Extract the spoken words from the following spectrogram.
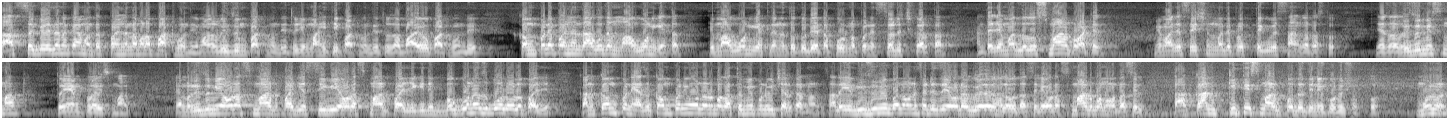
तर आज सगळेजण काय म्हणतात पहिल्यांदा मला पाठवून दे. मला रिझ्यूम पाठवून दे. तुझी माहिती पाठवून दे. तुझा बायो पाठवून दे. कंपन्या पहिल्यांदा अगोदर मागवून घेतात. ते मागवून घेतल्यानंतर तो डेटा पूर्णपणे सर्च करतात आणि त्याच्यामधला जो स्मार्ट वाटेल मी माझ्या सेशनमध्ये प्रत्येक वेळेस सांगत असतो ज्याचा रिझ्युमी स्मार्ट तो एम्प्लॉई स्मार्ट त्यामुळे रिझ्युमी एवढा स्मार्ट पाहिजे सीव्ही एवढा स्मार्ट पाहिजे की ते बघूनच बोलवलं पाहिजे. कारण company as a company owner बघा तुम्ही पण विचार करणार. चालेल हे रिझ्युमी बनवण्यासाठी जर एवढा वेळ घालवत असेल एवढा स्मार्ट बनवत असेल तर हा काम किती स्मार्ट पद्धतीने करू शकतो? म्हणून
